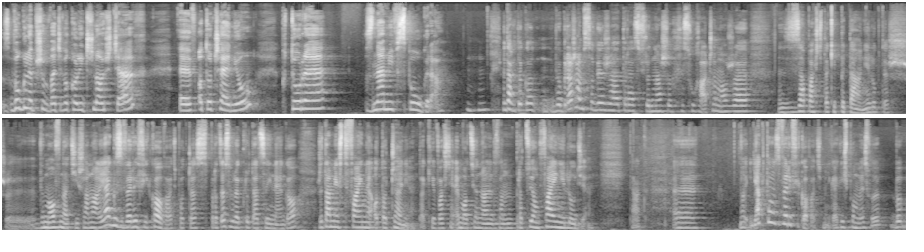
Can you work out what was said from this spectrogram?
w ogóle przebywać w okolicznościach, e, w otoczeniu, które z nami współgra. No tak, tylko wyobrażam sobie, że teraz wśród naszych słuchaczy może zapaść takie pytanie lub też y, wymowna cisza, no ale jak zweryfikować podczas procesu rekrutacyjnego, że tam jest fajne otoczenie, takie właśnie emocjonalne, tam pracują fajni ludzie, tak? Y, No jak to zweryfikować? Jakieś pomysły? Bo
